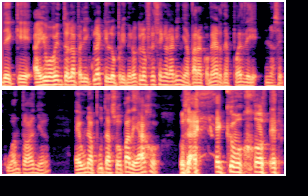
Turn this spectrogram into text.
de que hay un momento en la película que lo primero que le ofrecen a la niña para comer después de no sé cuántos años es una puta sopa de ajo. O sea, es como, joder,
